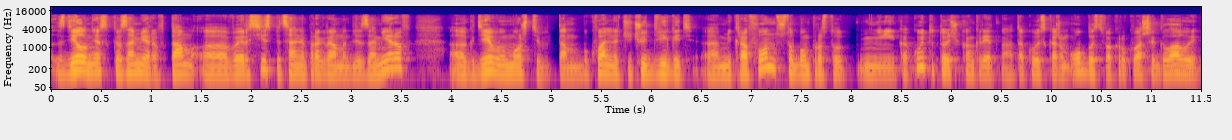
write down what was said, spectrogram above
сделал несколько замеров. Там э, в ERC специальная программа для замеров, э, где вы можете там буквально чуть-чуть двигать микрофон, чтобы он просто не какую-то точку конкретную, а такую, скажем, область вокруг вашей головы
